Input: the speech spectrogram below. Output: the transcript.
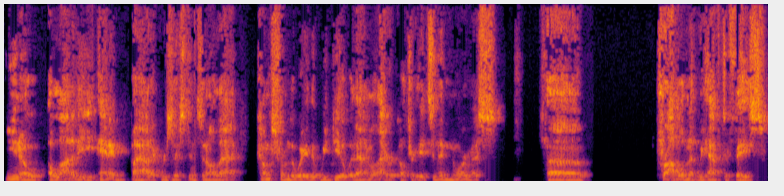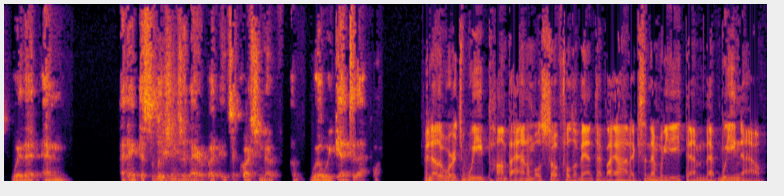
you know, a lot of the antibiotic resistance and all that comes from the way that we deal with animal agriculture. It's an enormous, uh, problem that we have to face with it. And I think the solutions are there, but it's a question of, of will we get to that point? In other words, we pump animals so full of antibiotics and then we eat them that we now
